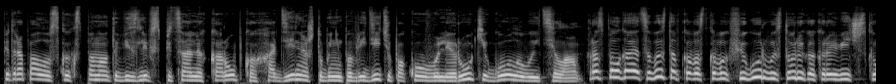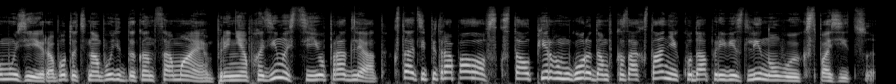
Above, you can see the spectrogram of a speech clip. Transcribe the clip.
В Петропавловск экспонаты везли в специальных коробках. Отдельно, чтобы не повредить, упаковывали руки, головы и тела. Располагается выставка восковых фигур в историко-краеведческом музее. Работать она будет до конца мая. При необходимости ее продлят. Кстати, Петропавловск стал первым городом в Казахстане, куда привезли новую экспозицию.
